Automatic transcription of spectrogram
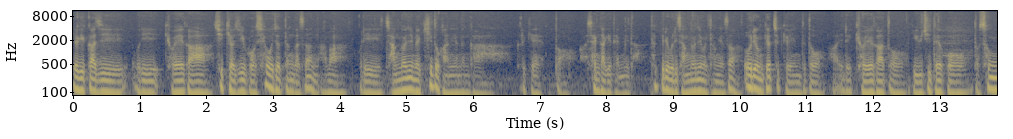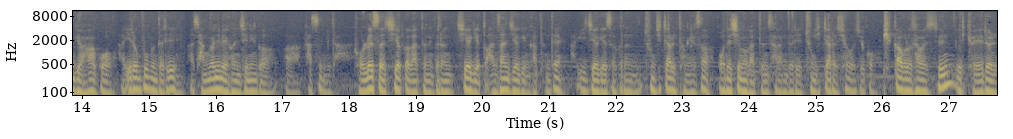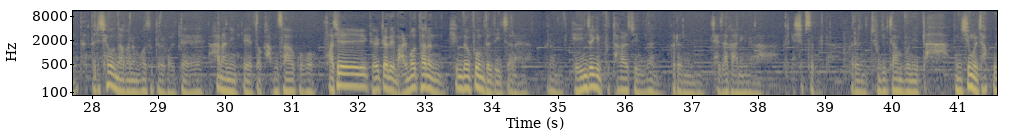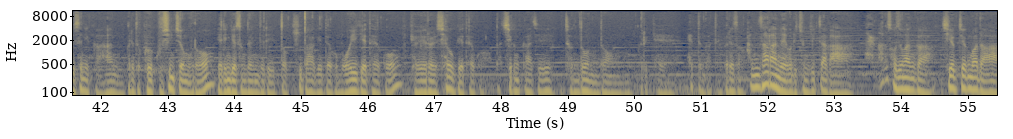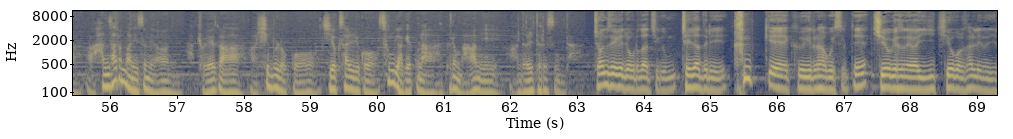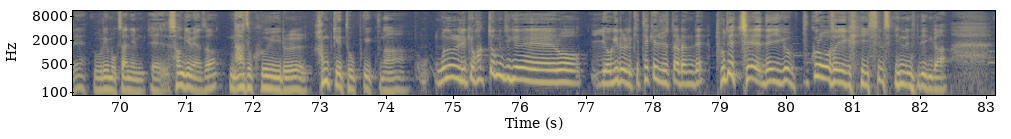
여기까지 우리 교회가 지켜지고 세워졌던 것은 아마 우리 장로님의 기도가 아니었는가 그렇게 또 생각이 됩니다. 특별히 우리 장로님을 통해서 어려운 개척교회인데도 이렇게 교회가 또 유지되고 또 성교하고 이런 부분들이 장로님의 헌신인 것 같습니다. 볼레스 지역과 같은 그런 지역이 또 안산 지역인 것 같은데 이 지역에서 그런 중직자를 통해서 오네시모 같은 사람들이 중직자로 세워지고 핏값으로 세워진 우리 교회를 단단히 세워나가는 모습들을 볼 때 하나님께 또 감사하고 사실 교육자들이 말 못하는 힘든 부분들도 있잖아요. 그런 개인적인 부탁할 수 있는 그런 제자가 아닌가 그렇게 싶습니다. 그런 중직자 한 분이 딱 중심을 잡고 있으니까 그래도 그 구심점으로 예림교 성도님들이 또 기도하게 되고 모이게 되고 교회를 세우게 되고 지금까지 전도운동 그렇게 했던 것 같아요. 그래서 한 사람의 우리 중직자가 얼마나 소중한가 지역 지역마다 한 사람만 있으면 교회가 힘을 얻고 지역 살리고 선교하겠구나 그런 마음이 늘 들었습니다. 전 세계적으로 다 지금 제자들이 함께 그 일을 하고 있을 때 지역에서 내가 이 지역을 살리는 일에 우리 목사님 섬기면서 나도 그 일을 함께 돕고 있구나. 오늘 이렇게 확정지게로 여기를 이렇게 택해 주셨다는데 도대체 내 이거 부끄러워서 이게 있을 수 있는 일인가.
